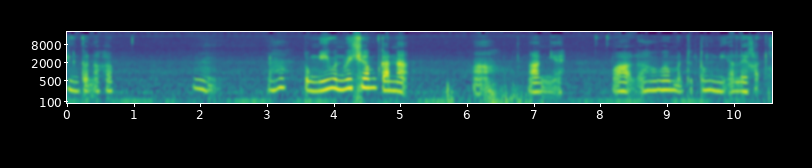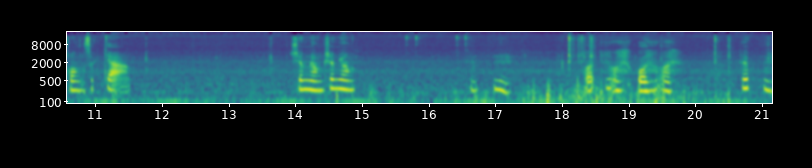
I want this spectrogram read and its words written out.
นึงก่อนนะครับ อืมอะตรงนี้มันไม่เชื่อมกันอะอ่า นั่นไง ว่าแล้วว่ามันจะต้องมีอะไรขัดข้องสักอย่าง เชื่อมยองเชื่อมยอง อืมอืมโอ้ยโอ้ยโอ้ยโอ้ยฮึบอืม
